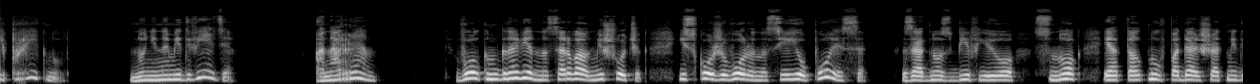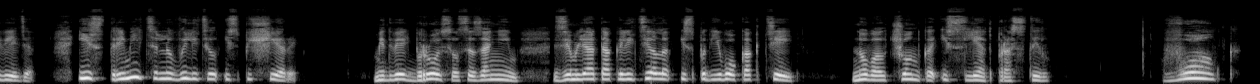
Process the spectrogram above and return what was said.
и прыгнул, но не на медведя, а на Рен. Волк мгновенно сорвал мешочек из кожи ворона с ее пояса, заодно сбив ее с ног и оттолкнув подальше от медведя, и стремительно вылетел из пещеры. Медведь бросился за ним, земля так и летела из-под его когтей, но волчонка и след простыл. «Волк!»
